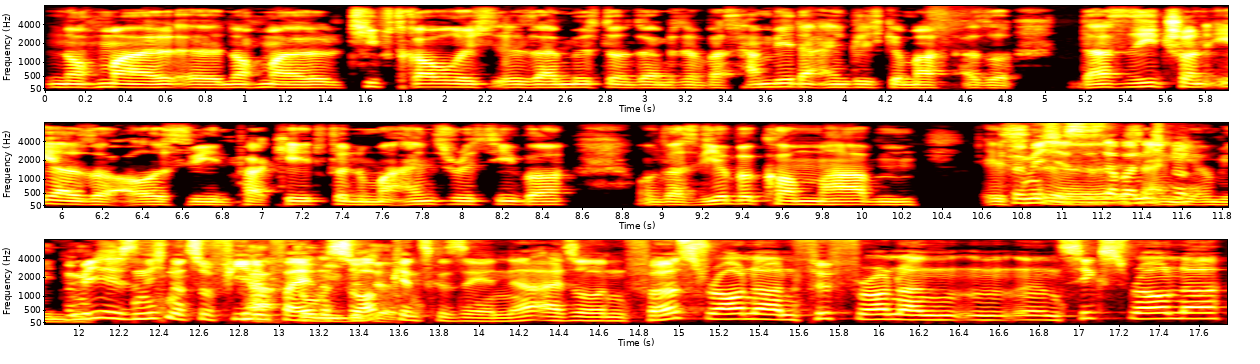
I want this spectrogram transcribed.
nochmal äh, noch mal tief traurig äh, sein müsste und sagen müsste, was haben wir da eigentlich gemacht? Also das sieht schon eher so aus wie ein Paket für Nummer 1 Receiver und was wir bekommen haben, ist, für mich ist es äh, aber nicht nur, für mich ist es nicht nur zu viel ja, im Verhältnis Tobi, zu Hopkins gesehen. Ne? Also ein First Rounder, ein Fifth Rounder, ein, ein Sixth Rounder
